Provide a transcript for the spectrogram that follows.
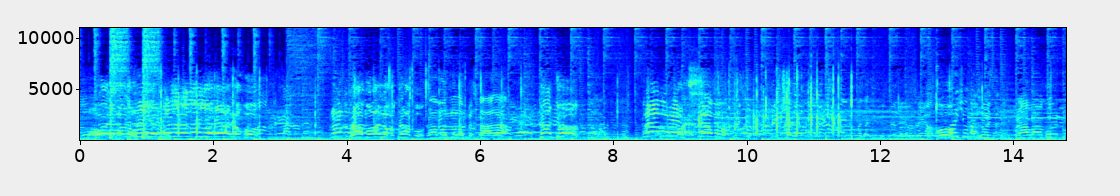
Figlie, Figueiredo, gol! Bravo, Allo, bravo! Bravo Lolo Pettara! Caldo! Bravo, bravo! Vai giocare Bravo, Aguero!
